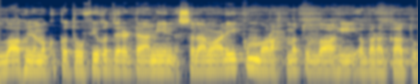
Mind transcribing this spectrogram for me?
അള്ളാഹു നമുക്കൊക്കെ തൗഫീഖ് തരട്ടെ. അമീൻ അസ്സാം വലൈക്കും വറഹമത്തല്ലാഹി വബർക്കാത്തു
